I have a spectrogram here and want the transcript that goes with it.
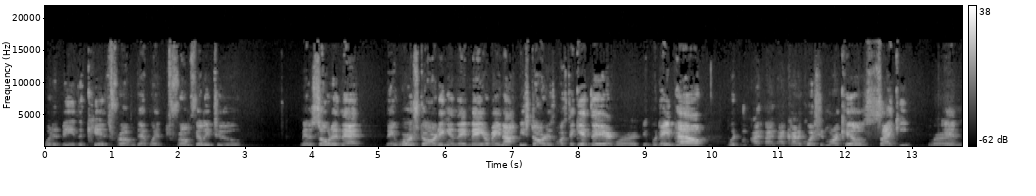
would it be the kids from that went from Philly to Minnesota that they were starting and they may or may not be starters once they get there? Right, Would they pout? Would I, I, I kind of questioned Markelle's psyche, right, and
